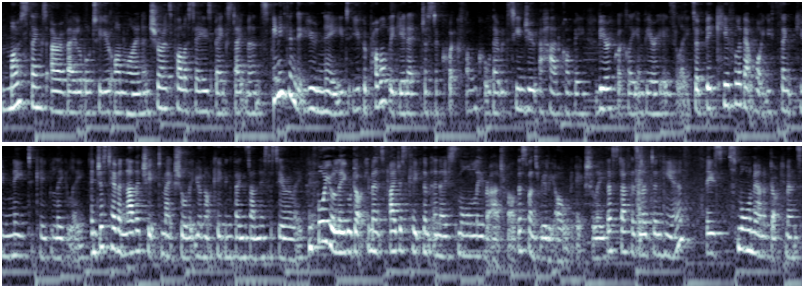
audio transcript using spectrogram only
most things are available to you online. Insurance policies, bank statements, anything that you need, you could probably get it just a quick phone call. They would send you a hard copy very quickly and very easily. So be careful about what you think you need to keep legally. And just have another check to make sure that you're not keeping things unnecessarily. And for your legal documents, I just keep them in a small lever arch file. This one's really old actually. This stuff has lived in here, these small amount of documents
